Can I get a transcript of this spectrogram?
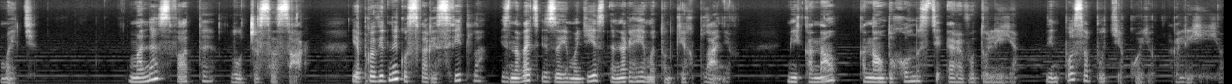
мить. Мене звати Луча Сазар. Я провідник у сфері світла і знавець із взаємодії з енергіями тонких планів. Мій канал канал духовності Ери Водолія. Він поза будь-якою релігією.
